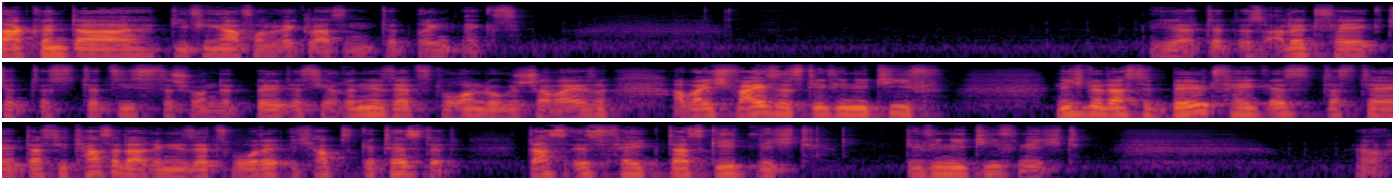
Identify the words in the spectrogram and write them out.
da könnt ihr die Finger von weglassen. Das bringt nichts. Hier, das ist alles fake, das, siehst du schon. Das Bild ist hier reingesetzt worden, logischerweise. Aber ich weiß es definitiv. Nicht nur, dass das Bild fake ist, dass, der, dass die Tasse darin gesetzt wurde. Ich habe es getestet. Das ist fake, das geht nicht. Definitiv nicht. Ja,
